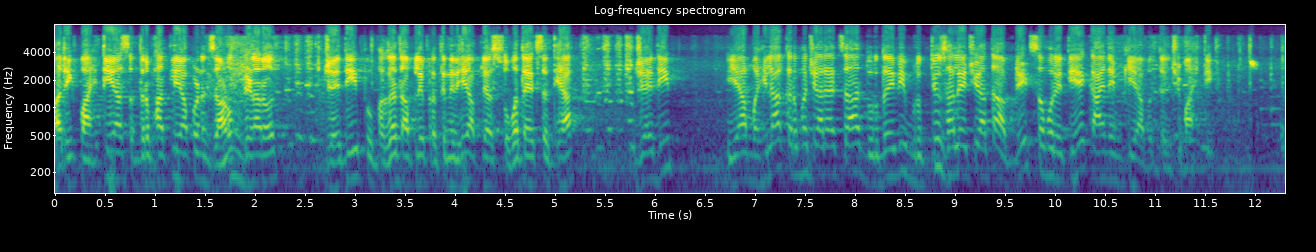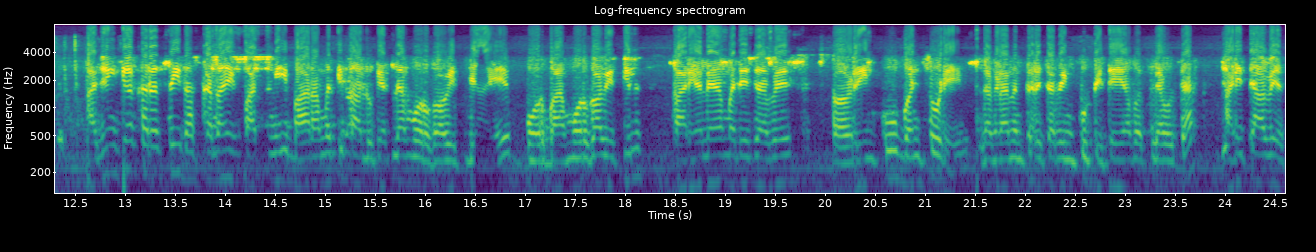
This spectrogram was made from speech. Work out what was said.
अधिक माहिती या संदर्भातली आपण जाणून घेणार आहोत. जयदीप भगत आपले प्रतिनिधी आपल्यासोबत आहेत सध्या. जयदीप या महिला कर्मचाऱ्याचा दुर्दैवी मृत्यू झाल्याची आता अपडेट समोर येते काय नेमकी याबद्दलची माहिती? अजिंक्य खरंच ही धक्कादायक बातमी बारामती तालुक्यातल्या मोरगाव इथली आहे. मोरबा मोरगाव येथील कार्यालयामध्ये ज्यावेळेस रिंकू बनसोडे लग्नानंतरच्या रिंकू पिते या बसल्या होत्या. आणि त्यावेळेस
